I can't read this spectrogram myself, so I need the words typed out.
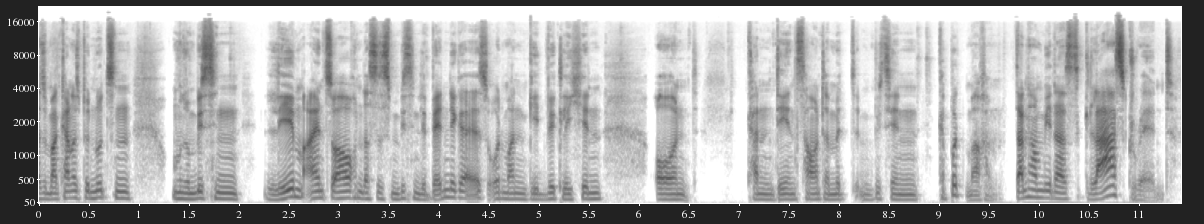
Also man kann es benutzen, um so ein bisschen Leben einzuhauchen, dass es ein bisschen lebendiger ist oder man geht wirklich hin und kann den Sound damit ein bisschen kaputt machen. Dann haben wir das Glass Grand.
